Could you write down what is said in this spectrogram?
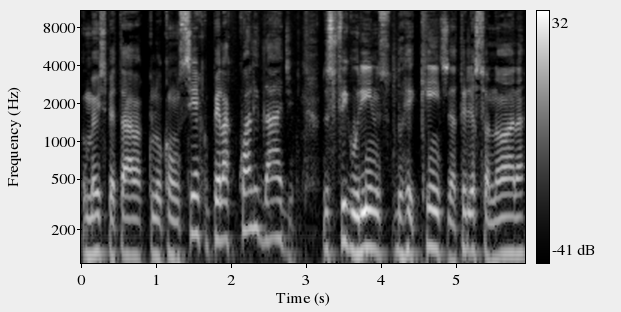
o meu espetáculo com o circo pela qualidade dos figurinos, do requinte, da trilha sonora.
